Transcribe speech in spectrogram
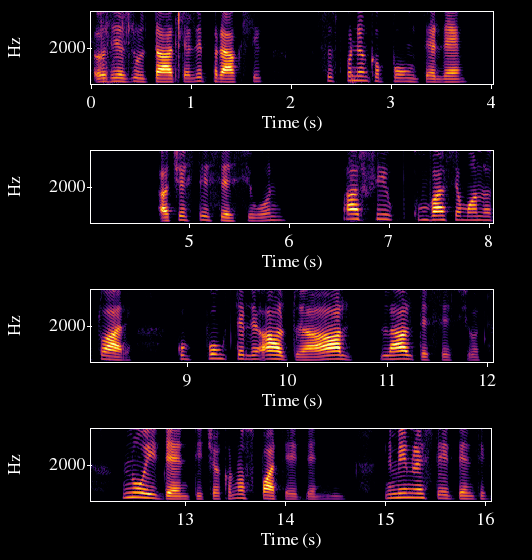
rezultatele, practic, să spunem că punctele acestei sesiuni ar fi cumva asemănătoare cu punctele altuia, al, la alte sesiuni. Nu identice, că nu se poate identic. Nimic nu este identic.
